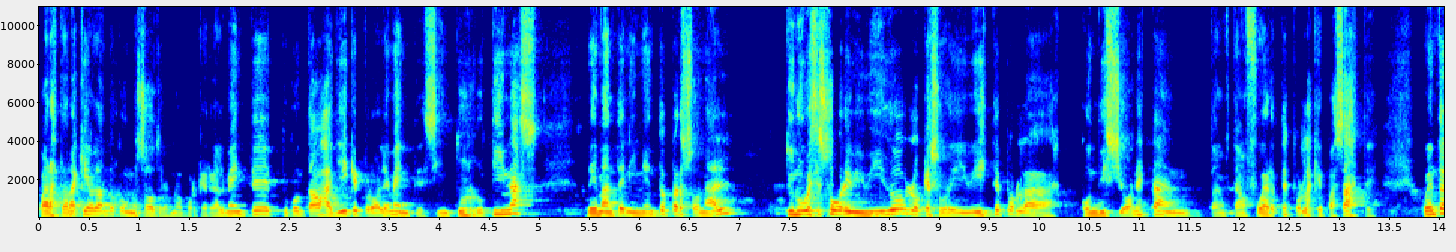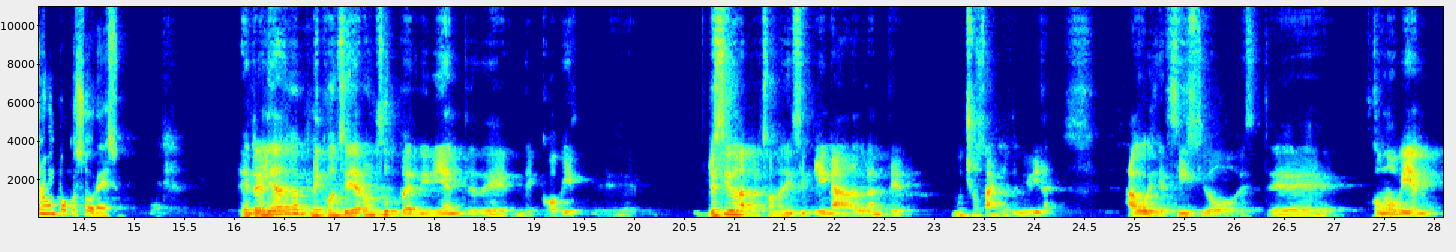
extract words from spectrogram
para estar aquí hablando con nosotros, ¿no? Porque realmente tú contabas allí que probablemente sin tus rutinas de mantenimiento personal, tú no hubieses sobrevivido lo que sobreviviste por las condiciones tan, tan, tan fuertes por las que pasaste. Cuéntanos un poco sobre eso. En realidad me considero un superviviente de, de COVID. Eh, yo he sido una persona disciplinada durante muchos años de mi vida. Hago ejercicio, este, como bien,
